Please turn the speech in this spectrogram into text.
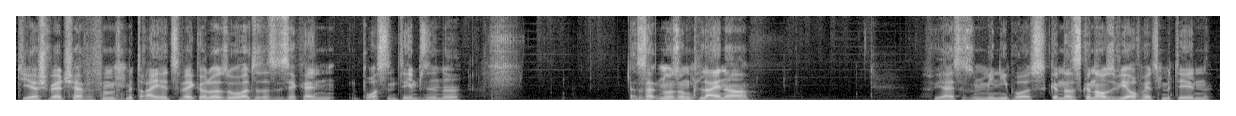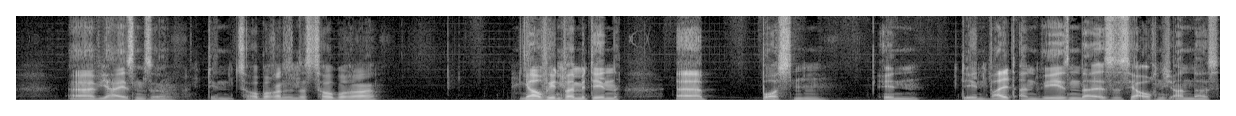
Tierschwertschärfe 5 mit 3 Hits weg oder so. Also das ist ja kein Boss in dem Sinne. Das ist halt nur so ein kleiner wie heißt das, ein Miniboss. Das ist genauso wie auch jetzt mit den, äh, wie heißen sie? Den Zauberern? Sind das Zauberer? Ja, auf jeden Fall mit den äh, Bossen in den Waldanwesen. Da ist es ja auch nicht anders.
